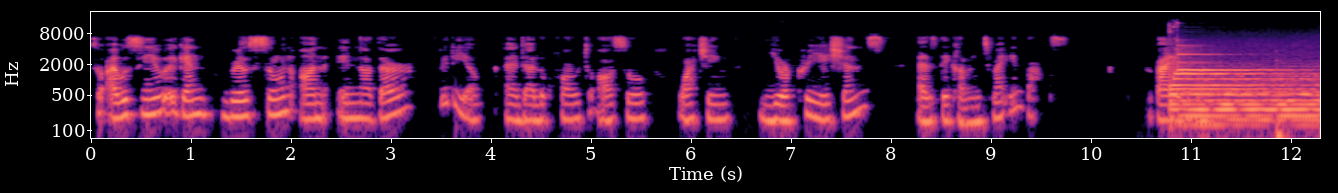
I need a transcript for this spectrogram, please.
So I will see you again real soon on another video. And I look forward to also watching your creations as they come into my inbox. Bye.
